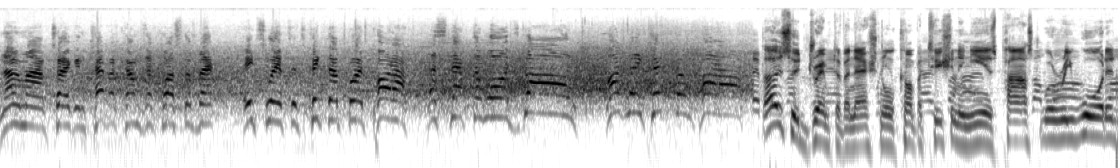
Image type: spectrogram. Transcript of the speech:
No mark taken. Capper comes across the back. It's left. It's picked up by Potter. A snap towards goal. Lovely kick from Potter. Those who dreamt of a national competition in years past were rewarded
